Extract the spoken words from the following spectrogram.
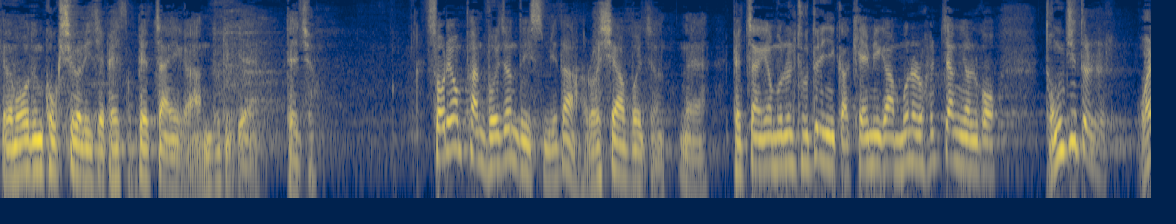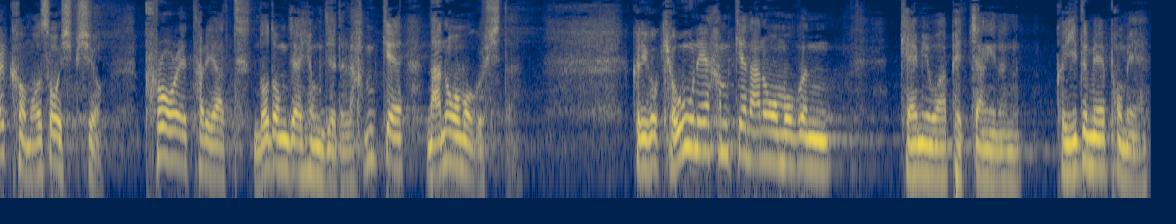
그래서 모든 곡식을 이제 배, 배짱이가 누리게 되죠. 소련판 버전도 있습니다. 러시아 버전. 네. 베짱이가 문을 두드리니까 개미가 문을 활짝 열고 동지들 welcome 어서 오십시오. 프롤레타리아트 노동자 형제들 함께 나누어 먹읍시다. 그리고 겨우내 함께 나누어 먹은 개미와 베짱이는 그 이듬해 봄에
